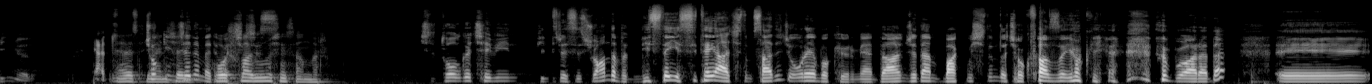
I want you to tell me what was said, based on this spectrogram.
bilmiyordum. Yani Evet çok yani şey, incelemedim hoşlanmış açıkçası. insanlar. İşte Tolga Çevik'in filtresiz. Şu anda listeyi siteyi açtım. Sadece oraya bakıyorum. Yani daha önceden bakmıştım da çok fazla yok bu arada. Ee,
